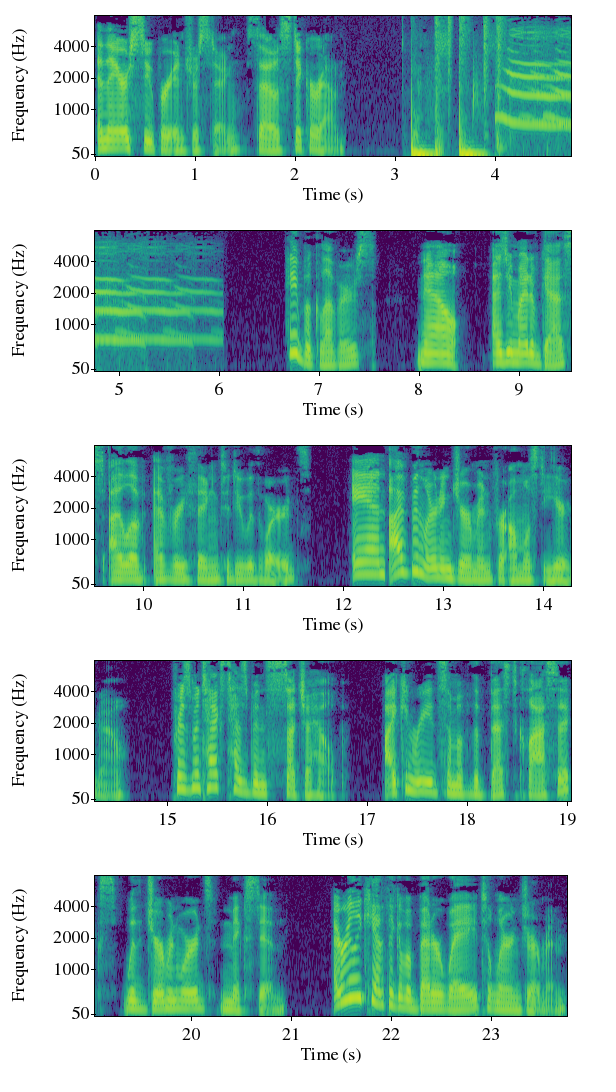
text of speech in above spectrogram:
And they are super interesting. So stick around. Hey, book lovers. Now, as you might have guessed, I love everything to do with words. And I've been learning German for almost a year now. Prismatext has been such a help. I can read some of the best classics with German words mixed in. I really can't think of a better way to learn German.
